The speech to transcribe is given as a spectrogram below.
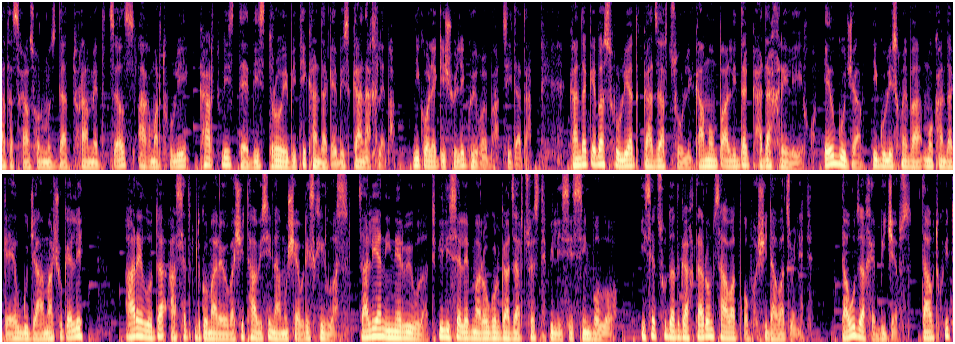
1958 წელს აღმართული ქართლის დედის დროებითი ქანდაკების განახლება. ნიკოლეკიშვილი გვიღვება, ციტატა. ქანდაკება სრულიად გაძარცული, გამომპალი და გადახრილი იყო. ელგუჯა, იგულისხმება მოქანდაკე ელგუჯა ამაშუკელი, არელოდა ასეთ მდგომარეობაში თავისი ნამუშევრის ხილვას. ძალიან ინერვიულად თბილისელებმა როგორ გაძარცვეს თბილისის სიმბოლო. ისე ცუდად გახდა რომ საავადმყოფოში დავაწვინეთ. დაუძახე ბიჭებს, დავთქვით,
